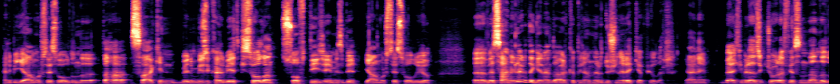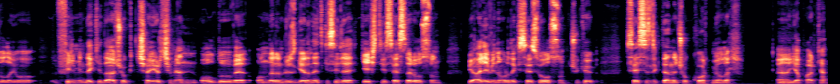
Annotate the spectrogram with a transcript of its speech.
Hani bir yağmur sesi olduğunda daha sakin böyle müzikal bir etkisi olan soft diyeceğimiz bir yağmur sesi oluyor. Ee, ve sahneleri de genelde arka planları düşünerek yapıyorlar. Yani belki birazcık coğrafyasından da dolayı o filmindeki daha çok çayır çimen olduğu ve onların rüzgarın etkisiyle geçtiği sesler olsun. Bir alevin oradaki sesi olsun. Çünkü sessizlikten de çok korkmuyorlar e, yaparken.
